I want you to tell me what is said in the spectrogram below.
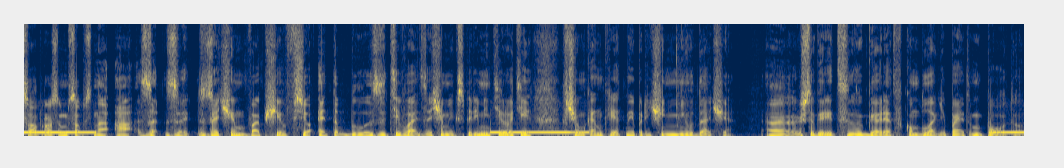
с вопросом, собственно, а за, за, зачем вообще все это было затевать? Зачем экспериментировать? И в чем конкретная причина неудачи? Э, что говорит, говорят в Комблаге по этому поводу?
